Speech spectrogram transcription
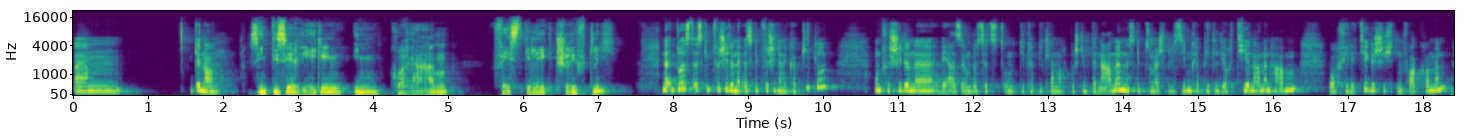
Ähm, genau. Sind diese Regeln im Koran festgelegt, schriftlich? Na, du hast, es gibt verschiedene, es gibt verschiedene Kapitel und verschiedene Verse. Und das jetzt, und die Kapitel haben auch bestimmte Namen. Es gibt zum Beispiel sieben Kapitel, die auch Tiernamen haben, wo auch viele Tiergeschichten vorkommen.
